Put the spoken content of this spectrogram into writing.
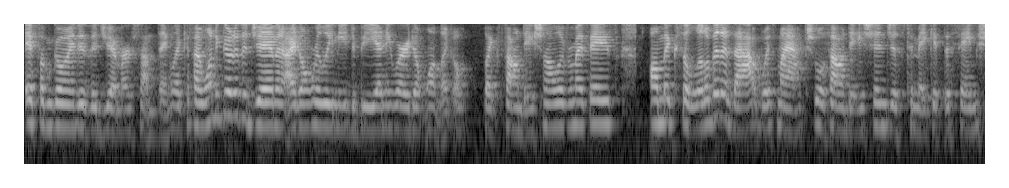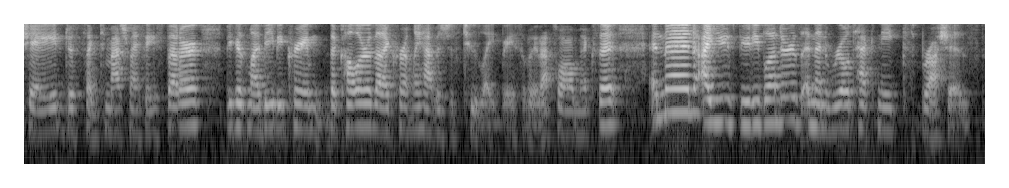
if I'm going to the gym or something. Like if I want to go to the gym and I don't really need to be anywhere, I don't want like a like foundation all over my face. I'll mix a little bit of that with my actual foundation just to make it the same shade, just like to match my face better because my BB cream, the color that I currently have is just too light basically. That's why I'll mix it. And then I use beauty blenders and then Real Techniques brushes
